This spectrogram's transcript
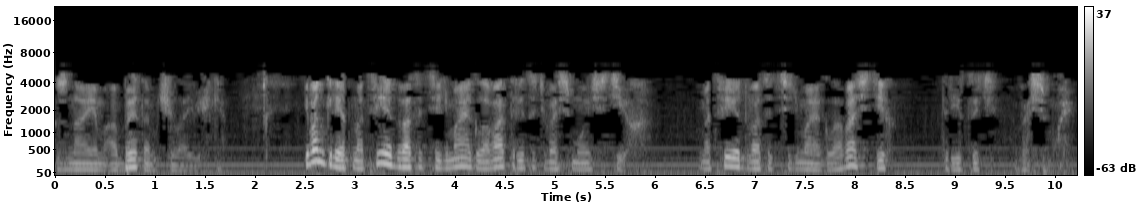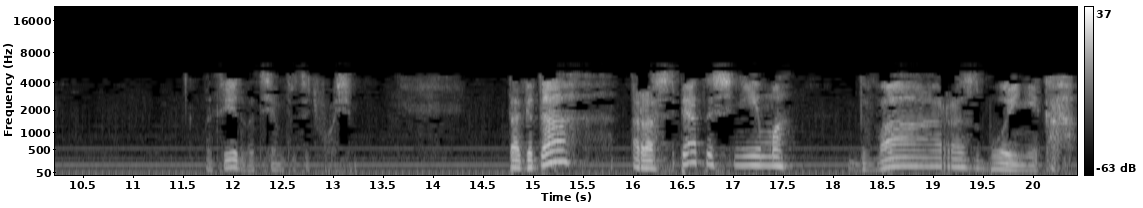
знаем об этом человеке. Евангелие от Матфея, 27 глава, 38 стих. Матфея, 27 глава, стих 38. Матфея 27, 38. Тогда распяты с ним два разбойника,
